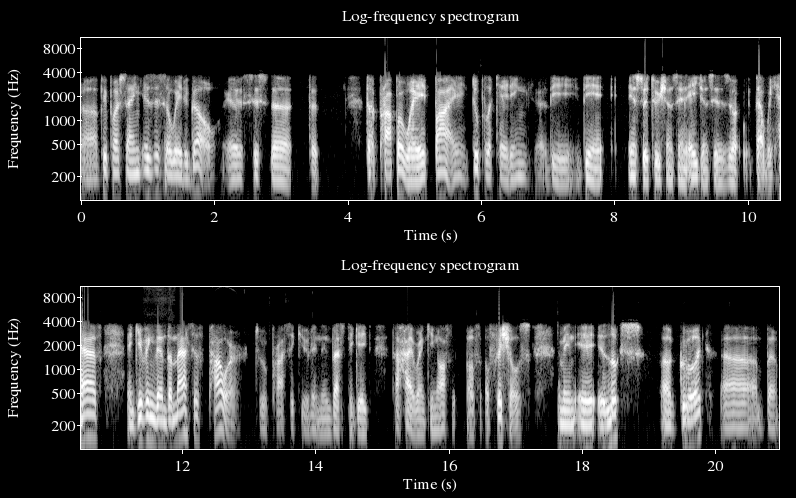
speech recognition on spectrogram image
uh, people are saying, is this a way to go? Is this the the, the proper way by duplicating uh, the the institutions and agencies that we have and giving them the massive power to prosecute and investigate the high-ranking of, of officials? I mean, it, it looks uh, good, uh, but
